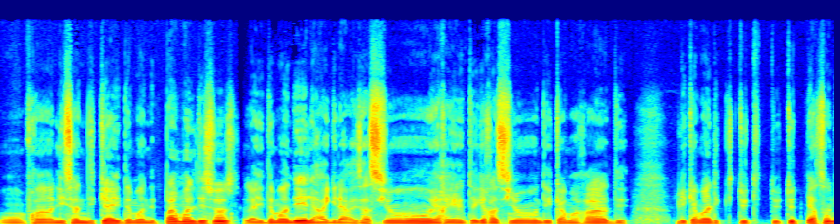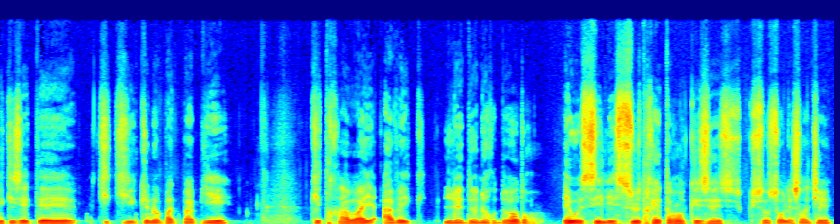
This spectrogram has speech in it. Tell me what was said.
Enfin, les syndicats, ils demandaient pas mal de choses. Là, ils demandaient la régularisation et réintégration des camarades, les camarades, toutes, toutes personnes qui, étaient, qui, qui, qui n'ont pas de papier, qui travaillent avec les donneurs d'ordre et aussi les sous-traitants qui, sont sur les chantiers.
